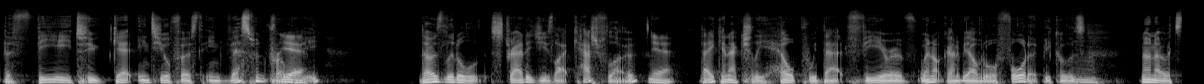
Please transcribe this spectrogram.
the fear to get into your first investment property, yeah. those little strategies like cash flow, yeah. they can actually help with that fear of we're not going to be able to afford it because mm. no, no, it's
